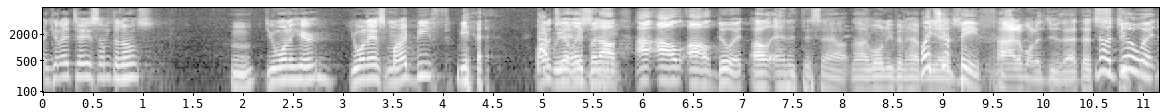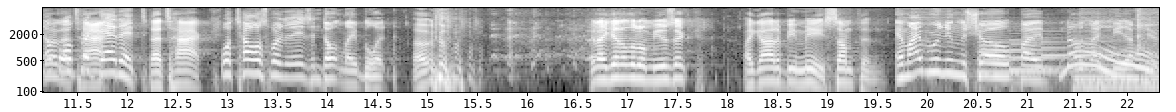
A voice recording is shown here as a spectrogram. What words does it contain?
And can I tell you something else? Hmm? Do you want to hear? You want to ask my beef? yeah. Why Not don't you really, ask but I'll, me? I'll I'll I'll do it. I'll edit this out. No, I won't even have. What's the your answer. beef? I don't want to do that. That's No, do stupid. it. No, well, that's hack. forget it. That's hack. Well, tell us what it is and don't label it. Oh. Can I get a little music? I gotta be me. Something. Am I ruining the show by with my feet up here?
